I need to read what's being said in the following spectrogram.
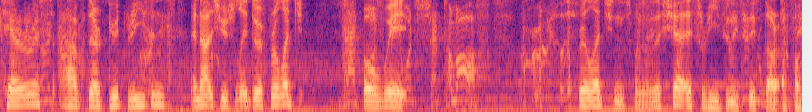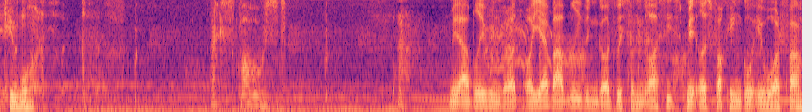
terrorists have their good reasons, and that's usually to do with religion. Oh, wait. what set them off. Religion's one of the shittest reasons to start a fucking war. Exposed. Mate, I believe in God. Oh yeah, but I believe in God with sunglasses. Mate, let's fucking go to war, fam.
